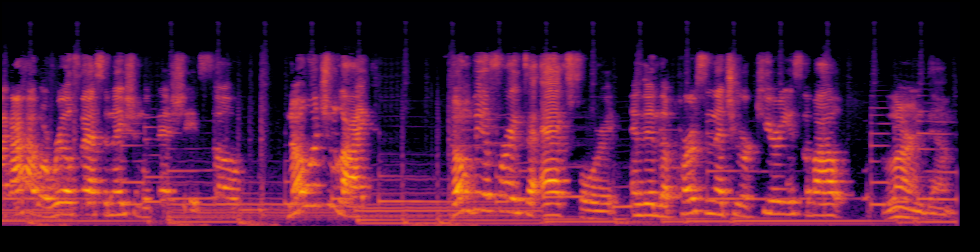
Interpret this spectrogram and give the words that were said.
like I have a real fascination with that shit. So, know what you like. Don't be afraid to ask for it. And then the person that you are curious about, learn them.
